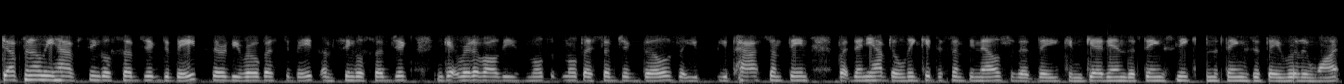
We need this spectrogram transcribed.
definitely have single subject debates. There would be robust debates on single subject and get rid of all these multi subject bills that you you pass something, but then you have to link it to something else so that they can get in the things, sneak in the things that they really want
